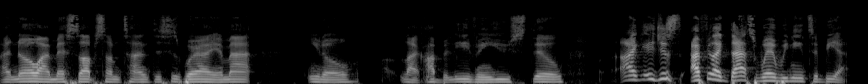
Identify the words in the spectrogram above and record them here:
I know I mess up sometimes. This is where I am at. You know, like I believe in you still." I it just I feel like that's where we need to be at.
